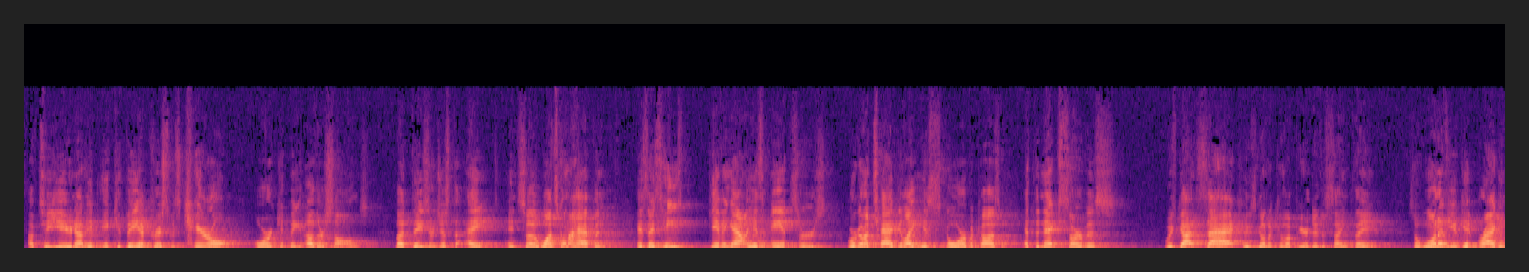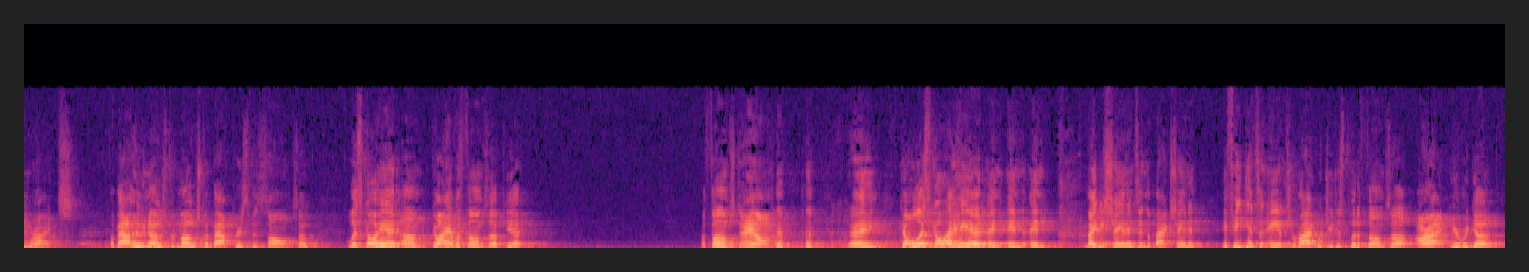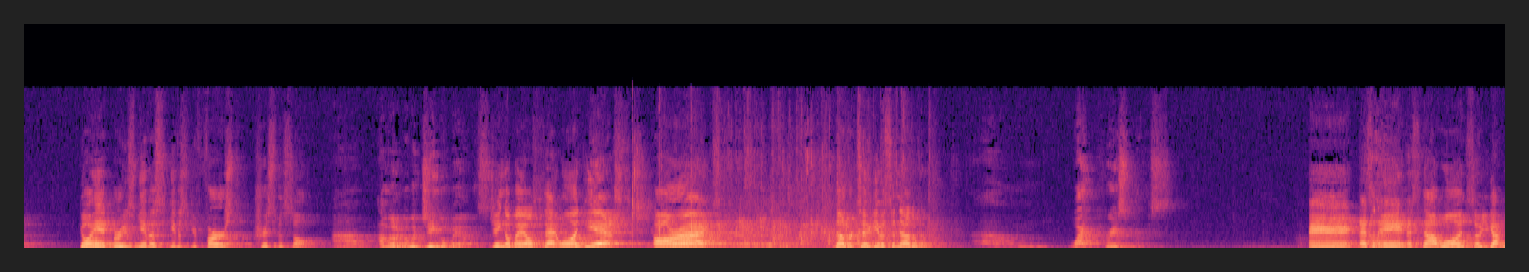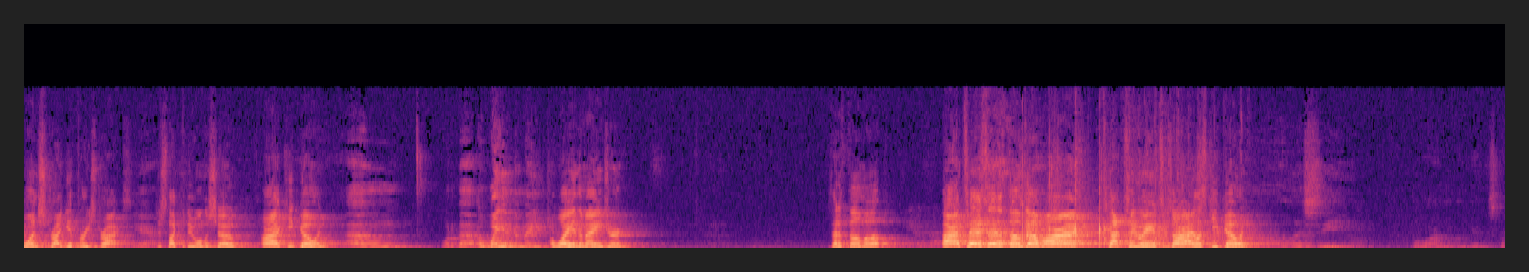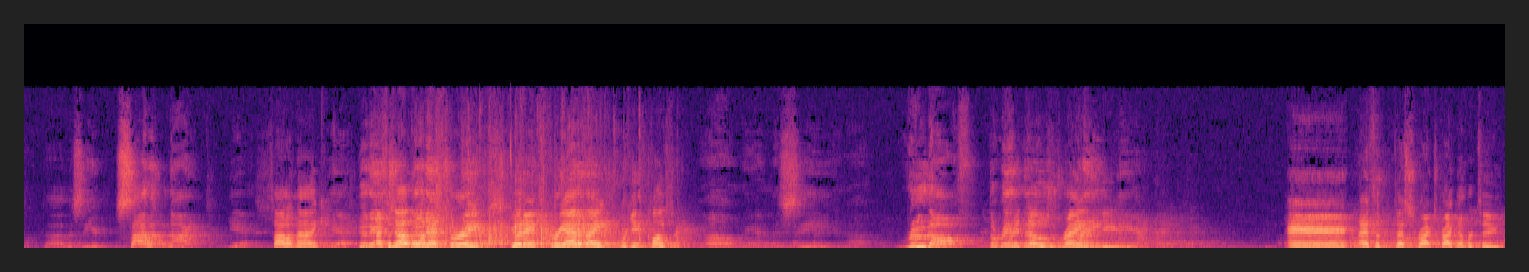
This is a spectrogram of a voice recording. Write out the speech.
up to you. Now, it, it could be a Christmas carol or it could be other songs, but these are just the eight. And so, what's going to happen is as he's giving out his answers, we're going to tabulate his score because at the next service, we've got Zach who's going to come up here and do the same thing. So, one of you get bragging rights about who knows the most about Christmas songs. So, let's go ahead. Um, do I have a thumbs up yet? A thumbs down. Dang. Okay, well, let's go ahead and, and, and maybe Shannon's in the back. Shannon, if he gets an answer right, would you just put a thumbs up? All right, here we go. Go ahead, Bruce. Give us, give us your first Christmas song. Um, I'm going to go with Jingle Bells. Jingle Bells. Is that one? Yes. All right. Number two, give us another one. Um, White Christmas. Eh, that's an ant. That's not one. So you got one strike. Get three strikes. Yeah. Just like you do on the show. All right, keep going. Um, what about Away in the Manger? Away in the manger? Is that a thumb up? All right, Tess, a thumbs up. All right. Got two answers. All right, let's keep going. Uh, let's see. Oh, I'm, I'm getting stumped. Uh, let's see here. Silent Night. Yes. Silent Night? Yeah. Good answer. That's another Good one. That's three. Yes. Good answer. Three out of eight. We're getting closer. Oh, man. Let's see. Uh, Rudolph the Red-nosed Reindeer. Reindeer. Eh, That's a that's strike. Strike number two.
